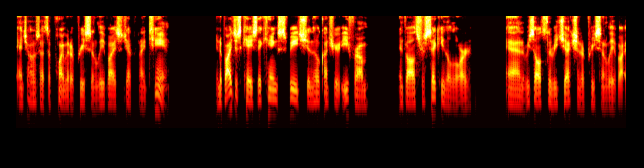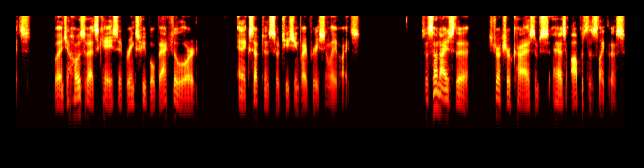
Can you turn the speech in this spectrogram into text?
and Jehoshaphat's appointment of priests and Levites in chapter 19. In Abijah's case, the king's speech in the hill country of Ephraim involves forsaking the Lord and results in the rejection of priests and Levites. But in Jehoshaphat's case, it brings people back to the Lord and acceptance of teaching by priests and Levites. So sometimes the structure of chiasms has opposites like this.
